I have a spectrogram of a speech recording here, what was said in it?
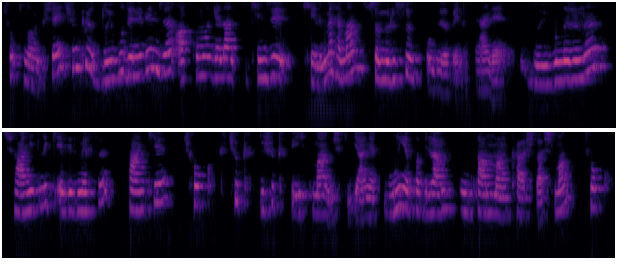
Çok zor bir şey. Çünkü duygu denilince aklıma gelen ikinci kelime hemen sömürüsü oluyor benim. Yani duygularını şahitlik edilmesi sanki çok küçük, düşük bir ihtimalmiş gibi. Yani bunu yapabilen insanla karşılaşman çok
